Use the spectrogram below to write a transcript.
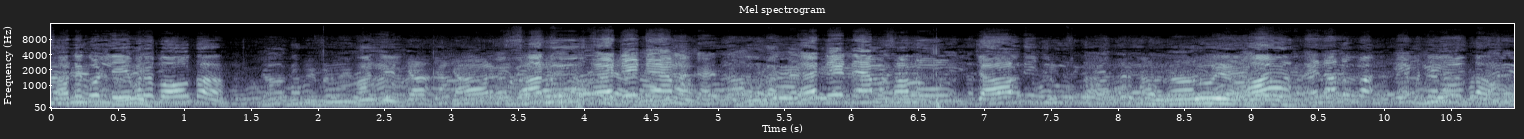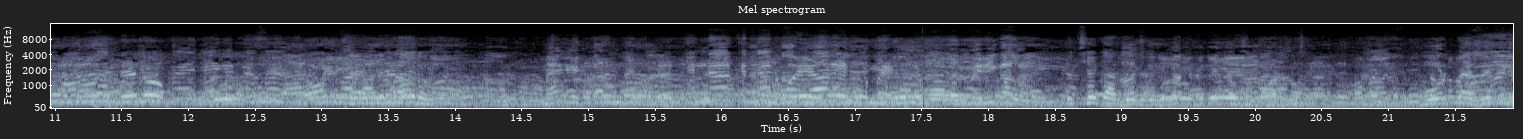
ਸਾਡੇ ਕੋਲ ਲੇਬਰ ਬਹੁਤ ਆ ਹਾਂਜੀ ਸਾਨੂੰ at a time at a time ਸਾਨੂੰ ਜਾਲ ਦੀ ਜ਼ਰੂਰਤ ਆ ਆ ਇਹਨਾਂ ਨੂੰ ਇਹ ਬਣਾ ਮੈਂ ਇੱਕ ਕਿੰਨਾ ਕਿੰਨਾ ਕੋਈ ਯਾਰ ਇੱਕ ਮਿੰਟ? ਮੇਰੀ ਗੱਲ ਹੈ। ਪਿੱਛੇ ਕਰ ਦੇ ਹੋਰ ਪੈਸੇ ਵੀ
